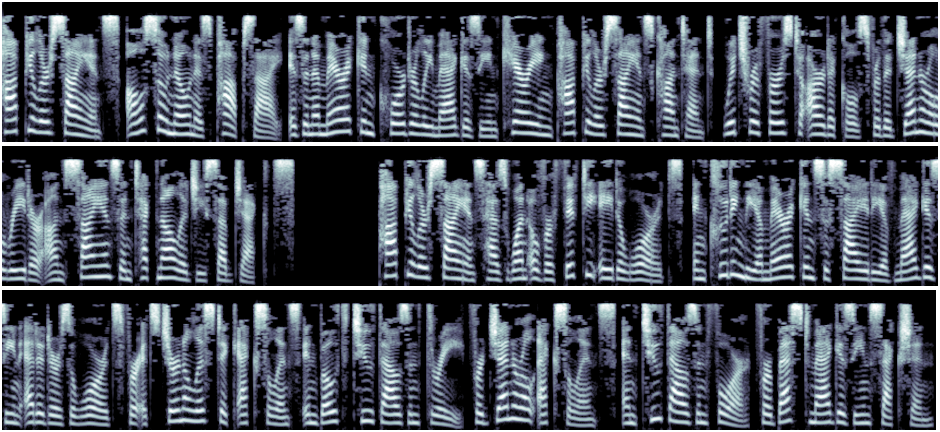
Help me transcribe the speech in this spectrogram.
Popular Science also known as PopSci is an American quarterly magazine carrying popular science content, which refers to articles for the general reader on science and technology subjects. Popular Science has won over 58 awards, including the American Society of Magazine Editors Awards for its journalistic excellence in both 2003 for general excellence and 2004 for best magazine section.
